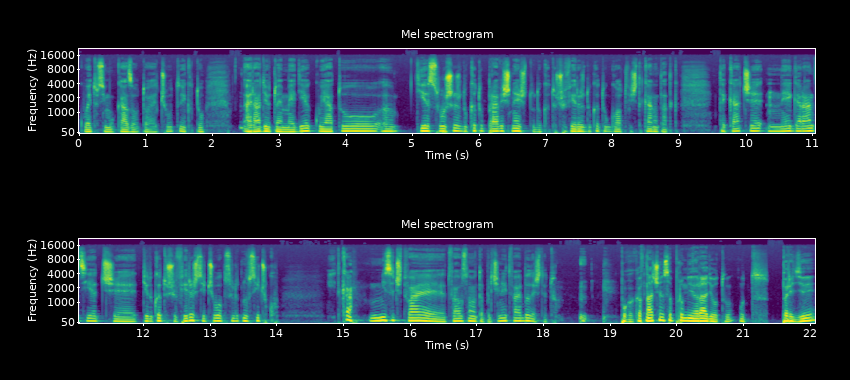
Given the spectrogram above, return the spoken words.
което си му казал, той е чул, тъй като радиото е медия, която ти я слушаш докато правиш нещо, докато шофираш, докато готвиш, така нататък. Така че не е гаранция, че ти докато шофираш си чул абсолютно всичко. И така, мисля, че това е, това е основната причина и това е бъдещето. По какъв начин се промени радиото от преди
